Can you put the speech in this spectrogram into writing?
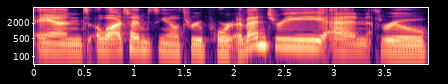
and a lot of times, you know, through port of entry and through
